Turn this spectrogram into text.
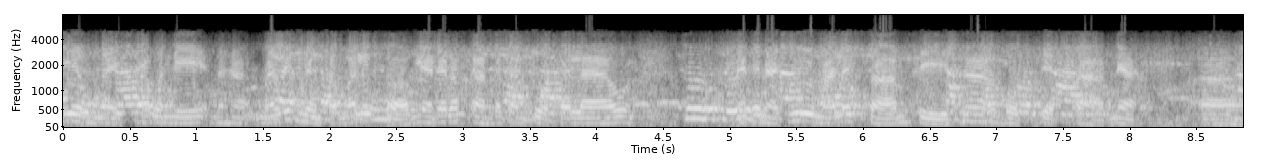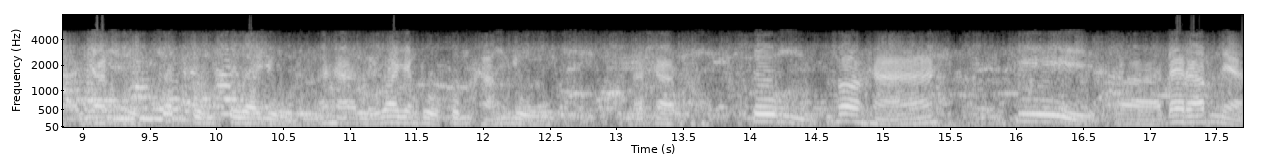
เยี่ยมในเช้าวันนี้นะฮะหมายเลขหนึ่งกับหมายเลขสองเนี่ยได้รับการประกันตัวไปแล้ว ในขณะที่หมายเลขสามสี่ห้าหกเจ็ดแปดเนี่ยเอ่อยังถูกควบคุมตัวอยู่นะฮะหรือว่ายังถูกคุมขังอยู่นะครับ ซึ่งข้อหาที่ได้รับเนี่ย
